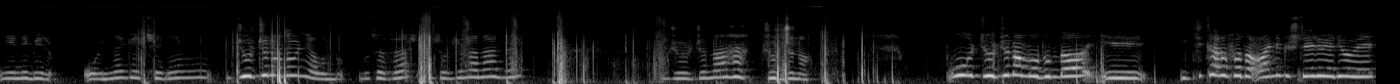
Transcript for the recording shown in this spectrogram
yeni bir oyuna geçelim. Curcuna'da oynayalım bu, bu sefer. Curcuna nerede? Curcuna, heh, Curcuna. Bu Curcuna modunda e, iki tarafa da aynı güçleri veriyor ve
